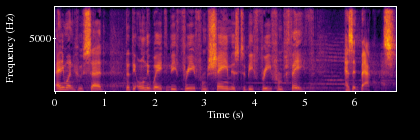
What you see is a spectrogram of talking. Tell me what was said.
Anyone who said that the only way to be free from shame is to be free from faith has it backwards.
